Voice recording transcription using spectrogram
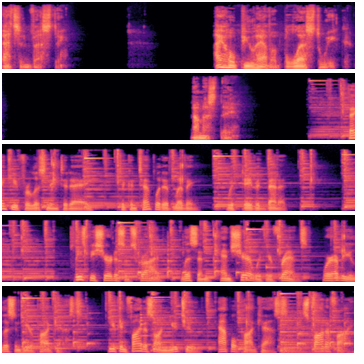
That's investing. I hope you have a blessed week. Namaste. Thank you for listening today to Contemplative Living with David Bennett. Please be sure to subscribe, listen, and share with your friends wherever you listen to your podcasts. You can find us on YouTube, Apple Podcasts, Spotify,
